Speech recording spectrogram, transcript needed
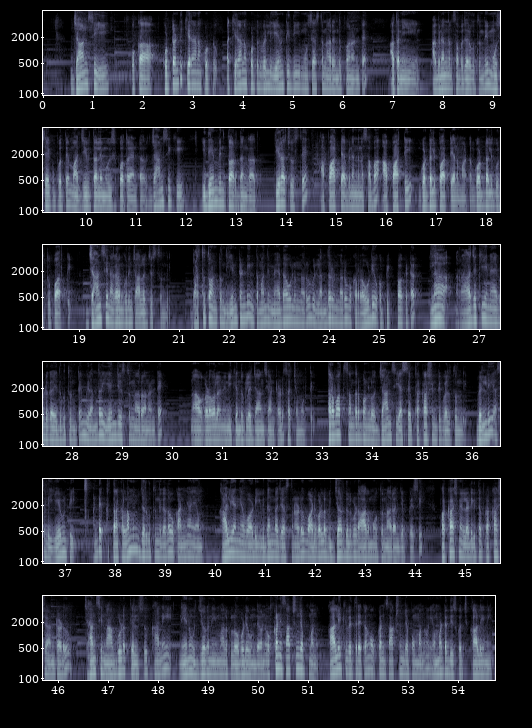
ఝాన్సీ ఒక కొట్టు అంటే కిరాణా కొట్టు. ఆ కిరాణా కొట్టుకు వెళ్ళి ఏమిటిది మూసేస్తున్నారు ఎందుకు అని అంటే అతని అభినందన సభ జరుగుతుంది. మూసేయకపోతే మా జీవితాలే ముగిసిపోతాయి అంటారు ఝాన్సీకి ఇదేం వింతో అర్థం కాదు. తీరా చూస్తే ఆ పార్టీ అభినందన సభ ఆ పార్టీ గొడ్డలి పార్టీ అనమాట గొడ్డలి గుర్తు పార్టీ. ఝాన్సీ నగరం గురించి ఆలోచిస్తుంది. భర్తతో అంటుంది ఏంటండి ఇంతమంది మేధావులు ఉన్నారు వీళ్ళందరూ ఉన్నారు ఒక రౌడీ ఒక పిక్ పాకెటర్ ఇలా రాజకీయ నాయకుడిగా ఎదుగుతుంటే మీరందరూ ఏం చేస్తున్నారు? అని అంటే నా గొడవలని నీకెందుకులే ఝాన్సీ అంటాడు సత్యమూర్తి. తర్వాత సందర్భంలో ఝాన్సీ ఎస్ఐ ప్రకాష్ ఇంటికి వెళ్తుంది. వెళ్ళి అసలు ఏమిటి? అంటే తన కళ్ళ ముందు జరుగుతుంది కదా ఒక అన్యాయం. ఖాళీ అనేవాడు ఈ విధంగా చేస్తున్నాడు వాడి వల్ల విద్యార్థులు కూడా ఆగమవుతున్నారని చెప్పేసి ప్రకాష్ని వెళ్ళి అడిగితే ప్రకాష్ అంటాడు ఝాన్సీ నాకు కూడా తెలుసు కానీ నేను ఉద్యోగ నియమాలకు లోబడి ఉండేవని ఒక్కడిని సాక్ష్యం చెప్పమను. ఖాళీకి వ్యతిరేకంగా ఒక్కడిని సాక్ష్యం చెప్పమను. ఎమ్మటే తీసుకొచ్చి ఖాళీని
